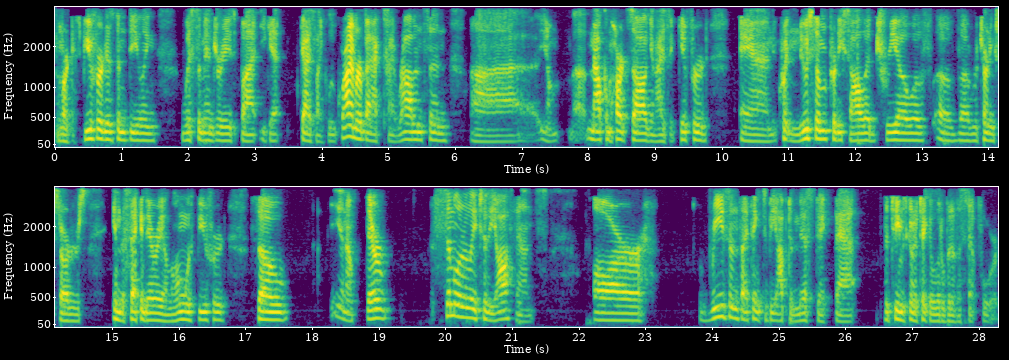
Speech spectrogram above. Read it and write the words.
Marques Buford has been dealing with some injuries, but you get guys like Luke Reimer back, Ty Robinson, you know, uh, Malcolm Hartzog and Isaac Gifford and Quinton Newsome, pretty solid trio of, of uh, returning starters in the secondary along with Buford. So, you know, they're similarly to the offense are reasons I think to be optimistic that the team's going to take a little bit of a step forward.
